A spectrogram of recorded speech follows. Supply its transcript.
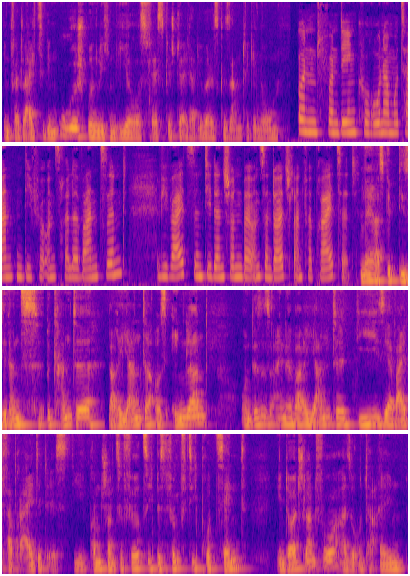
im Vergleich zu dem ursprünglichen Virus festgestellt hat über das gesamte Genom. Und von den Corona-Mutanten, die für uns relevant sind, wie weit sind die denn schon bei uns in Deutschland verbreitet? Naja, es gibt diese ganz bekannte Variante aus England. Und das ist eine Variante, die sehr weit verbreitet ist. Die kommt schon zu 40 bis 50 Prozent in Deutschland vor, also unter allen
